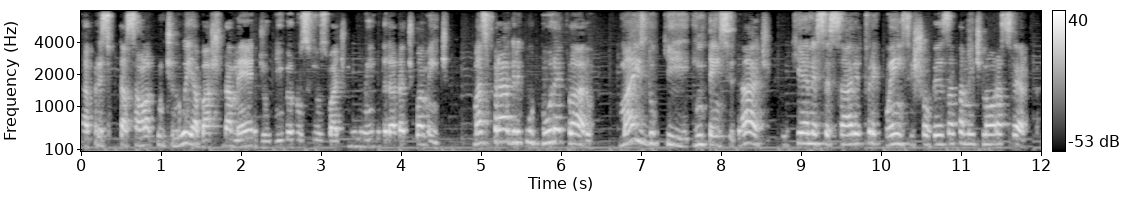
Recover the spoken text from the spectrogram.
a precipitação ela continue abaixo da média, o nível dos rios vai diminuindo gradativamente. Mas para a agricultura, é claro, mais do que intensidade, o que é necessário é frequência e chover exatamente na hora certa.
